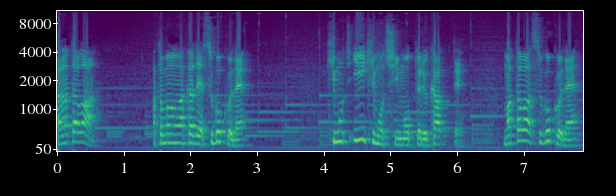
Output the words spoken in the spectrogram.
あなたは頭の中ですごくね、気持ち、いい気持ち持ってるかって、またはすごくね、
